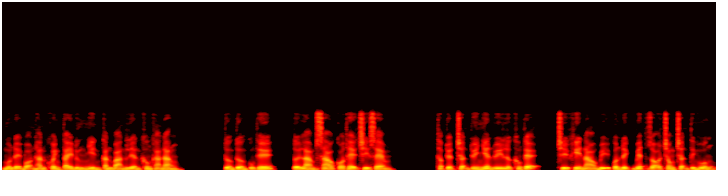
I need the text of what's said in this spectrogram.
muốn để bọn hắn khoanh tay đứng nhìn căn bản liền không khả năng. Tưởng tượng cũng thế, tới làm sao có thể chỉ xem. Thập tuyệt trận tuy nhiên uy lực không tệ, chỉ khi nào bị quân địch biết rõ trong trận tình huống,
